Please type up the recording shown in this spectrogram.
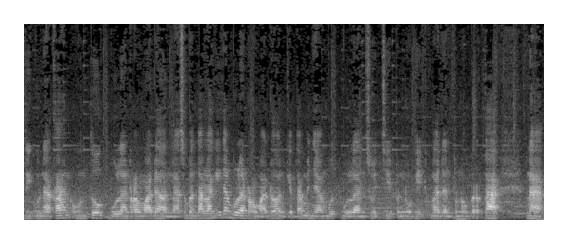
digunakan untuk bulan Ramadan. Nah, sebentar lagi kan bulan Ramadan, kita menyambut bulan suci penuh hikmah dan penuh berkah. Nah,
